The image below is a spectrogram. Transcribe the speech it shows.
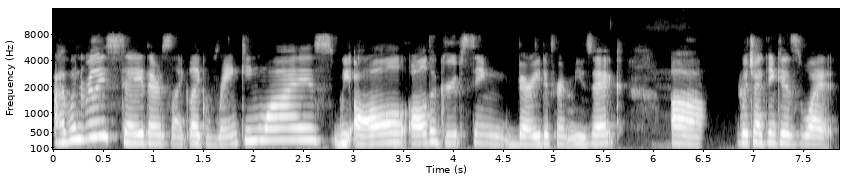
I wouldn't really say there's like like ranking wise, we all all the groups sing very different music, uh, which I think is what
